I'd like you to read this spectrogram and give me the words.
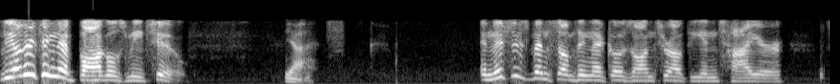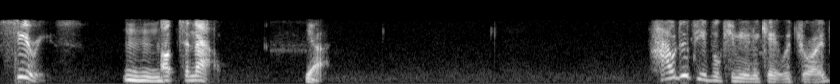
The other thing that boggles me too, Yeah. and this has been something that goes on throughout the entire series hmm up to now. Yeah. How do people communicate with droids?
